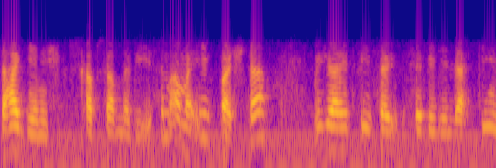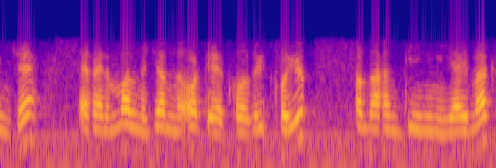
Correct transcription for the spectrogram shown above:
Daha geniş kapsamlı bir isim ama ilk başta mücahit fi sebilillah deyince efendim malını canını ortaya koyup Allah'ın dinini yaymak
